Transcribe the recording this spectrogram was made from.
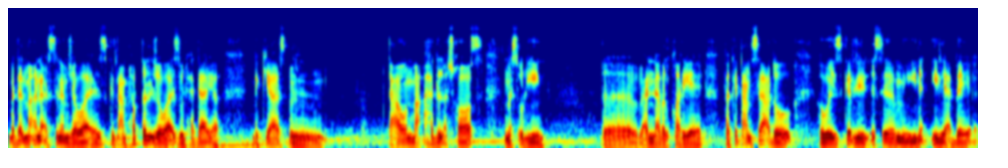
بدل ما أنا أستلم جوائز كنت عم حط الجوائز والهدايا بأكياس بالتعاون مع أحد الأشخاص المسؤولين آه، عندنا بالقرية. فكنت عم ساعده هو يذكر لي الاسم ينقي لعبة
